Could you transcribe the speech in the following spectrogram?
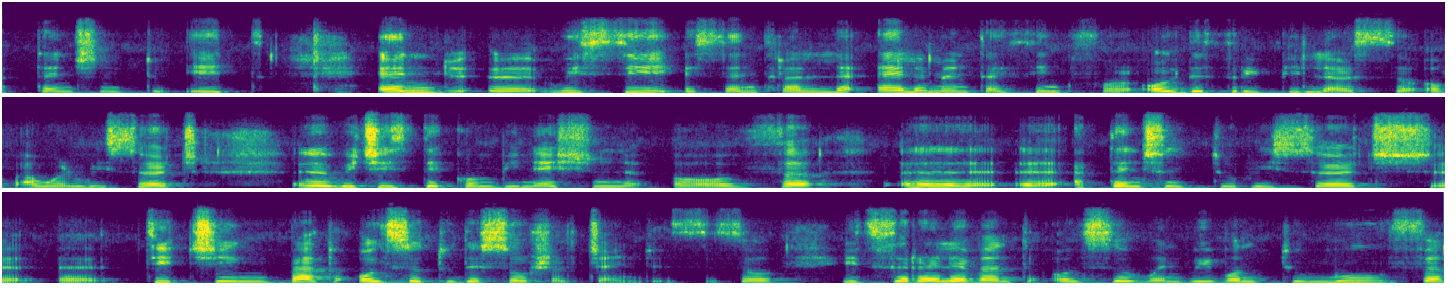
attention to it. And uh, we see a central element, I think, for all the three pillars of our research, uh, which is the combination of uh, attention to research, teaching, but also to the social changes. So it's relevant also when we want to move uh,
